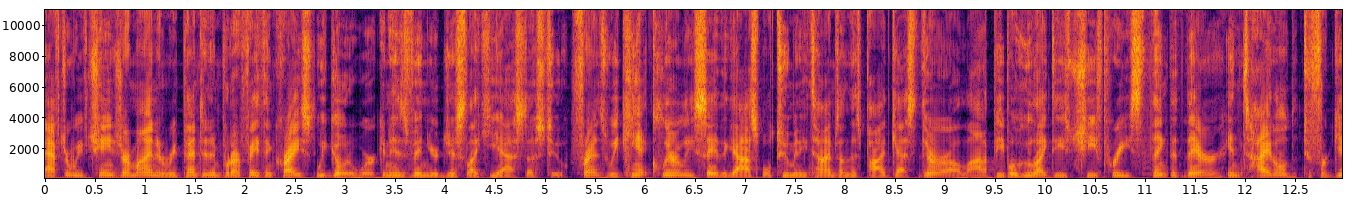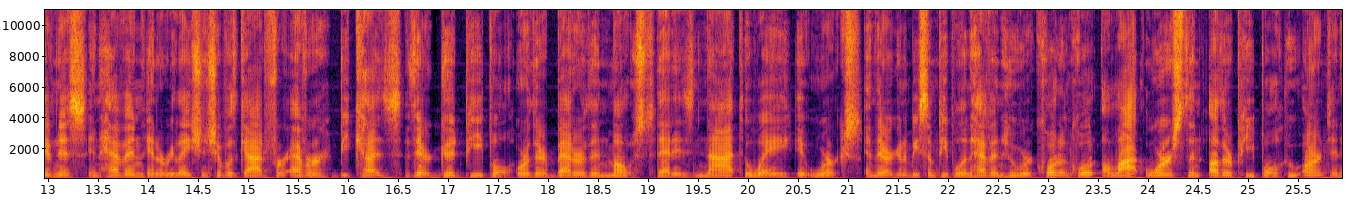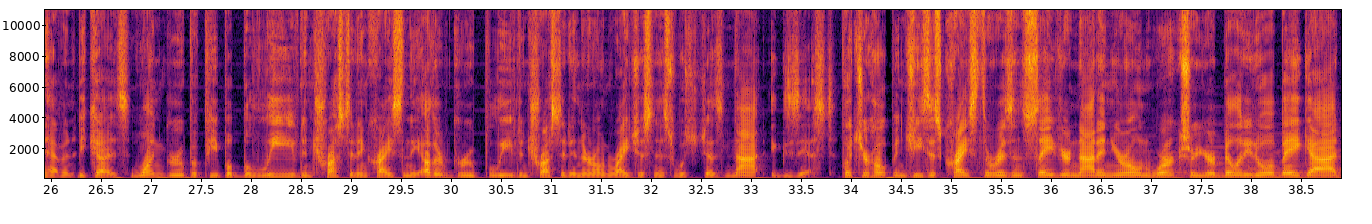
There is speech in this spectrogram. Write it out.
after we've changed our mind and repented and put our faith in Christ, we go to work in His vineyard just like He asked us to. Friends, we can't clearly say the gospel too many times on this podcast. There are a lot of people who, like these chief priests, think that they're entitled to forgiveness in heaven and a relationship with God forever because they're good people or they're better than most. That is not the way it works. And there are going to be some people in heaven who were quote unquote a lot worse than other people who aren't in heaven because one group of people believed and trusted in Christ and the other group believed and trusted in their own righteousness, which does not exist. Put your hope in Jesus Christ, the risen Savior, not in your own works or your ability to obey God.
